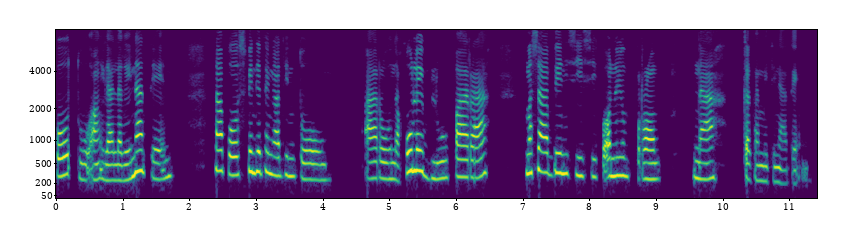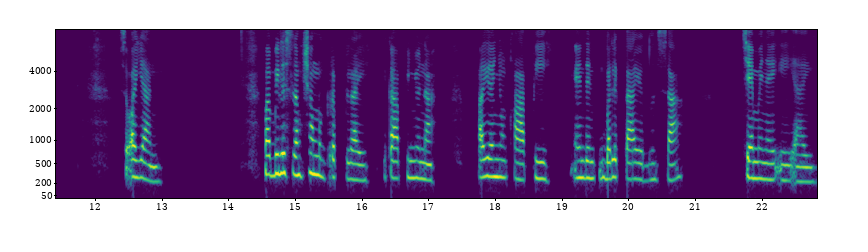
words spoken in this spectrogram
photo ang ilalagay natin. Tapos, pindutin natin to arrow na kulay blue para masabi ni Sisi kung ano yung prompt na gagamitin natin. So, ayan. Mabilis lang siyang mag-reply. I-copy nyo na. Ayan yung copy. And then, balik tayo dun sa Gemini AI.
